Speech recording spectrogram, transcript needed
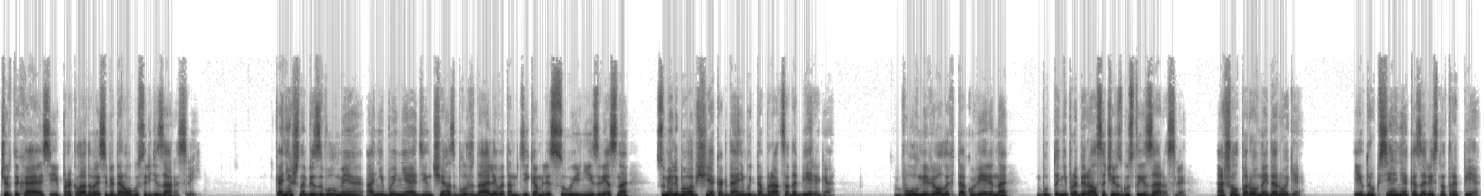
чертыхаясь и прокладывая себе дорогу среди зарослей. Конечно, без Вулми они бы не один час блуждали в этом диком лесу и неизвестно, сумели бы вообще когда-нибудь добраться до берега. Вулми вел их так уверенно, будто не пробирался через густые заросли, а шел по ровной дороге. И вдруг все они оказались на тропе,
